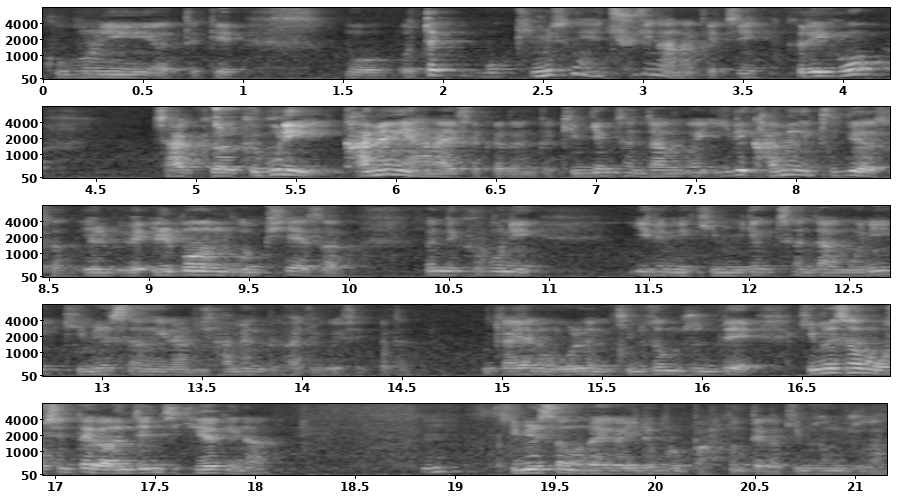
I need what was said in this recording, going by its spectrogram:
그분이 어떻게 뭐 어떻게 뭐 김일성이 해주진 않았겠지. 그리고 자, 그, 그분이 가명이 하나 있었거든. 그 김경천 장군, 이름 가명이 두 개였어. 일, 일본군 피해서. 근데 그분이 이름이 김경천 장군이 김일성이라는 가명도 가지고 계셨거든. 그러니까 얘는 원래는 김성주인데, 김일성 오신 때가 언젠지 기억이 나? 응? 김일성으로 얘가 이름으로 바꾼 때가 김성주가.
